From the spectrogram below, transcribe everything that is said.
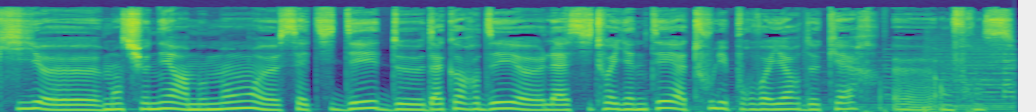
qui mentionnait à un moment cette idée d'accorder la citoyenneté à tous les pourvoyeurs de care en France.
